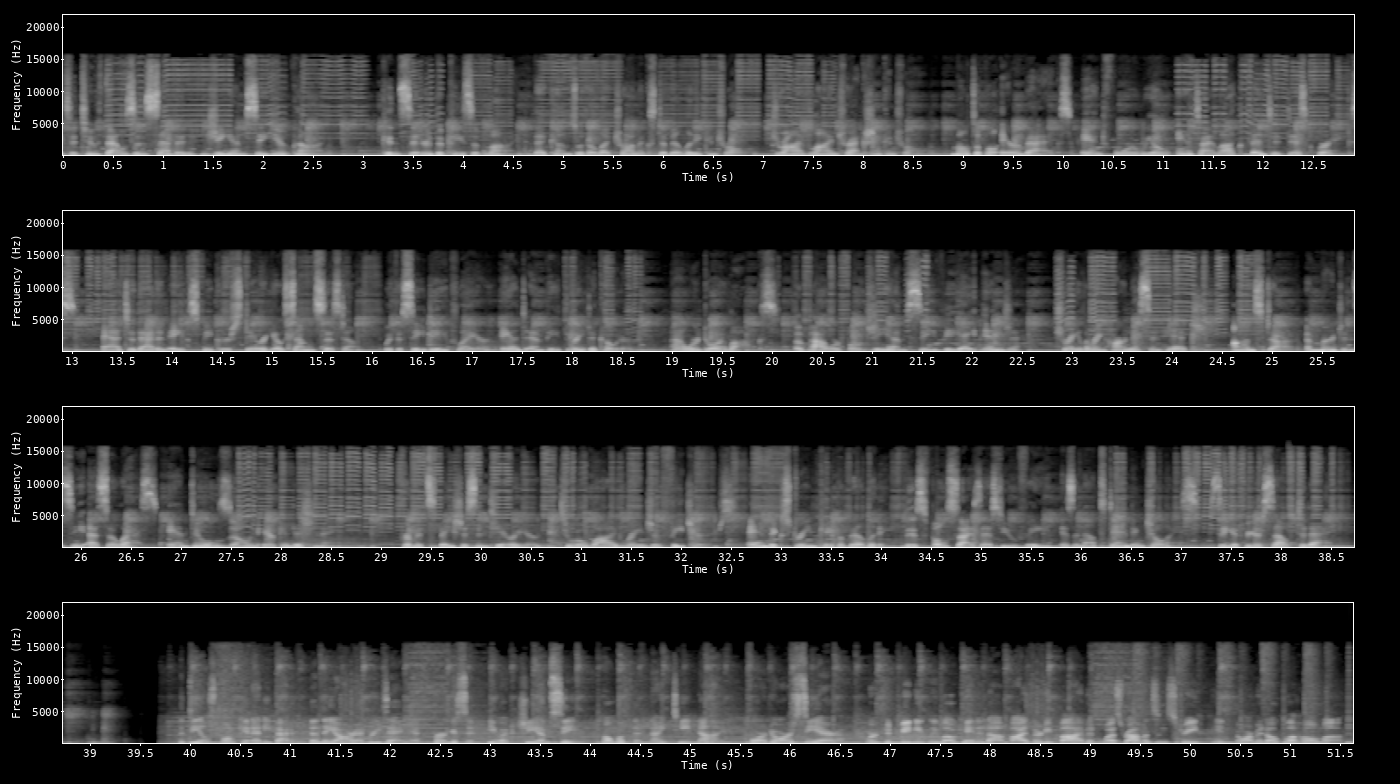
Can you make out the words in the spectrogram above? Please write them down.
It's a 2007 GMC Yukon. Consider the peace of mind that comes with electronic stability control, drive-line traction control, multiple airbags, and four-wheel anti-lock vented disc brakes. Add to that an eight-speaker stereo sound system with a CD player and MP3 decoder, power door locks, a powerful GMC V8 engine, trailering harness and hitch, OnStar emergency SOS, and dual zone air conditioning. From its spacious interior to a wide range of features and extreme capability, this full-size SUV is an outstanding choice. See it for yourself today. The deals won't get any better than they are every day at Ferguson Buick GMC, home of the 1909 four-door Sierra. We're conveniently located off I-35 and West Robinson Street in Norman, Oklahoma.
